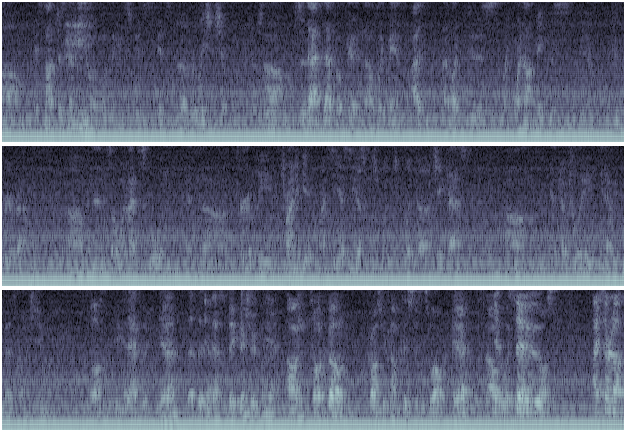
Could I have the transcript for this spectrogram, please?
um, it's not just them feeling one thing; it's it's it's the relationship. Absolutely. Um, so that that felt good, and I was like, man, I I'd like to do this. Like, why not make this you know a good career path? Um, and then so I went back to school and, and uh, currently trying to get my CSCS, which is what, what uh, Jake has. Um, and hopefully, you know, we can both run this gym. Well, exactly. Yeah, that's the Yeah. that's the big picture. Yeah. Um, talk about CrossFit competitions as well. Yeah, it's not Yeah, all so it's awesome. I started off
